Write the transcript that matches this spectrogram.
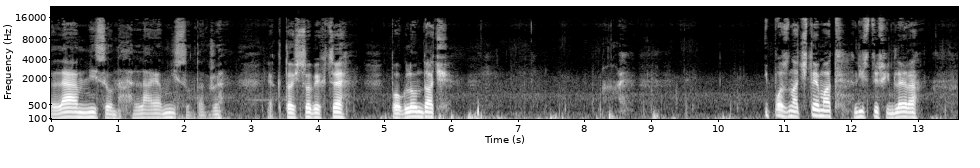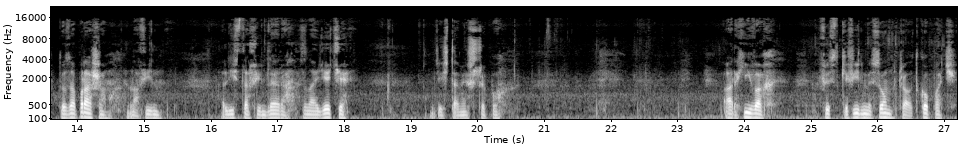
Liam Neeson, Liam Neeson, także jak ktoś sobie chce pooglądać i poznać temat listy Schindlera, to zapraszam na film Lista Schindlera. Znajdziecie gdzieś tam jeszcze po archiwach. Wszystkie filmy są, trzeba odkopać.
